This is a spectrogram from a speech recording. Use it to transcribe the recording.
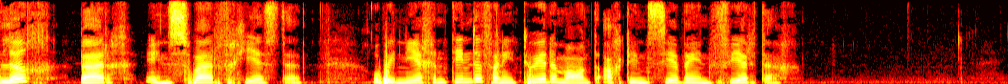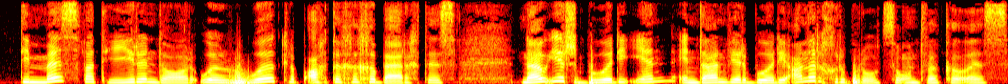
Lug, berg en swerfgeeste op die 19de van die tweede maand 1847. Die mis wat hier en daar oor hoë klipachtige gebergtes nou eers bo die een en dan weer bo die ander groep rotse ontwikkel is,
